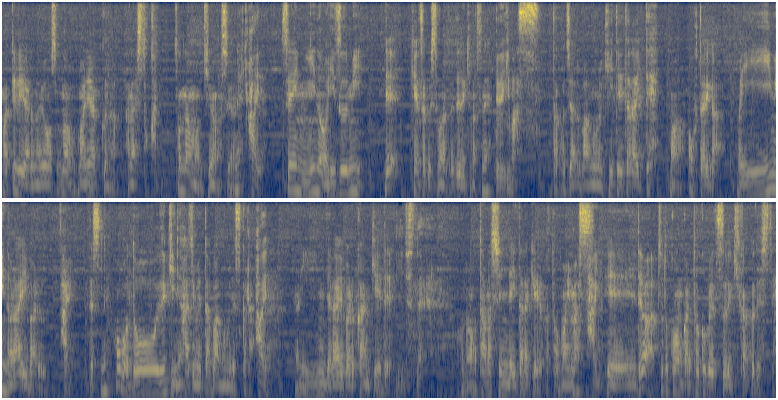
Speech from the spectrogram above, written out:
マテリアルの要素のマニアックな話とかそんなもん決めますよねはい。「繊維の泉」で検索してもらったら出てきますね出てきます。またこちらの番組を聞いていただいて、まあ、お二人が、まあ、いい意味のライバルはい。ですねほぼ同時期に始めた番組ですから、はい。いい意味でライバル関係でいいですね。この楽しんでいただければと思います、はいえーではちょっと今回特別企画でして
